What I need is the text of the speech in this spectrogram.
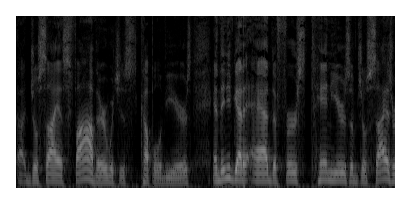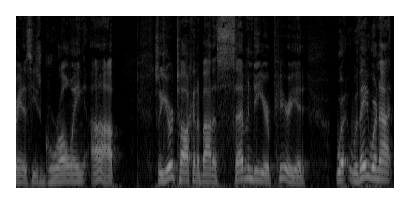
uh, Josiah's father, which is a couple of years, and then you've got to add the first 10 years of Josiah's reign as he's growing up. So you're talking about a 70 year period where, where they were not,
